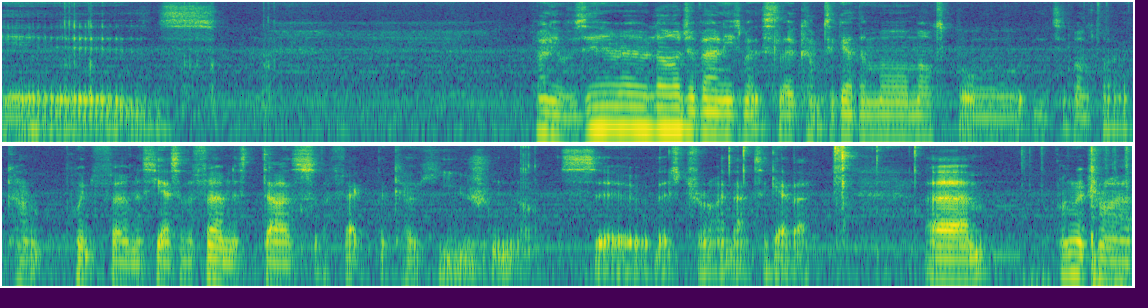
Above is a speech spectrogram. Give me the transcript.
is Value of zero, larger values make the slope come together more, multiple, multiply the current point firmness. Yeah, so the firmness does affect the cohesion. So let's try that together. Um, I'm going to try a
